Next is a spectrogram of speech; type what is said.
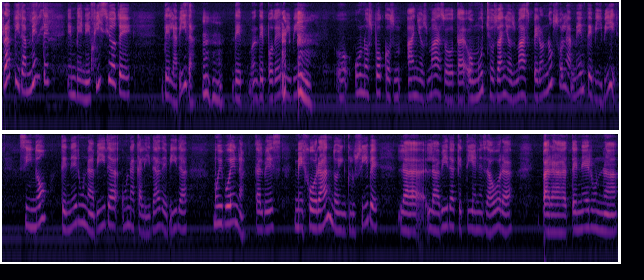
rápidamente en beneficio de, de la vida, de, poder vivir unos pocos años más o, o, muchos años más, pero no solamente vivir, sino tener una vida, una calidad de vida muy buena, tal vez mejorando inclusive la, la vida que tienes ahora para tener una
